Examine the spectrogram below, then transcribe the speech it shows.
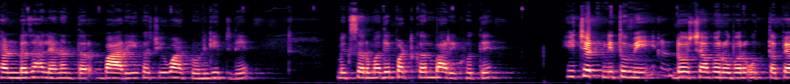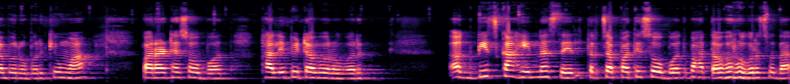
थंड झाल्यानंतर बारीक अशी वाटून घेतली. मिक्सरमध्ये पटकन बारीक होते. ही चटणी तुम्ही डोशाबरोबर उत्तप्याबरोबर किंवा पराठ्यासोबत थालीपीठाबरोबर अगदीच काही नसेल तर चपातीसोबत भाताबरोबर सुद्धा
